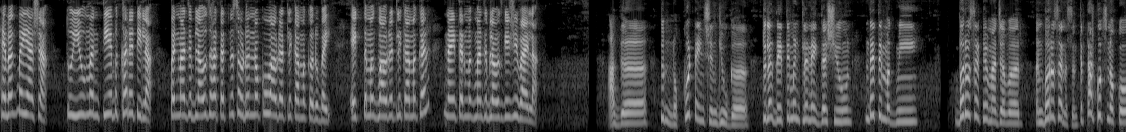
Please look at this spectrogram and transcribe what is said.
हे बघ बाई आशा तू येऊ म्हणतीये खरं तिला पण माझं ब्लाऊज हातातनं सोडून नको वावरातले कामं करू बाई. एक तर मग वावरातले कामं कर नाहीतर मग माझं ब्लाऊज घे शिवायला. अगं तू नको टेन्शन घेऊ ग. तुला देते म्हटलं ना एकदा शिवून देते मग मी. भरोसा ठेव माझ्यावर आणि भरोसा नसेल तर टाकूच नको.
